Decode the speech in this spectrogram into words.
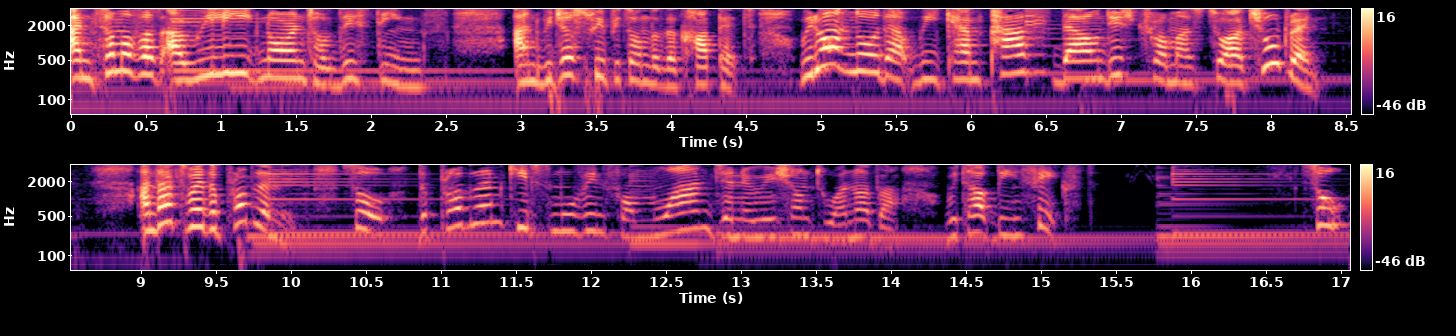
And some of us are really ignorant of these things and we just sweep it under the carpet. We don't know that we can pass down these traumas to our children. And that's where the problem is. So the problem keeps moving from one generation to another without being fixed. So,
